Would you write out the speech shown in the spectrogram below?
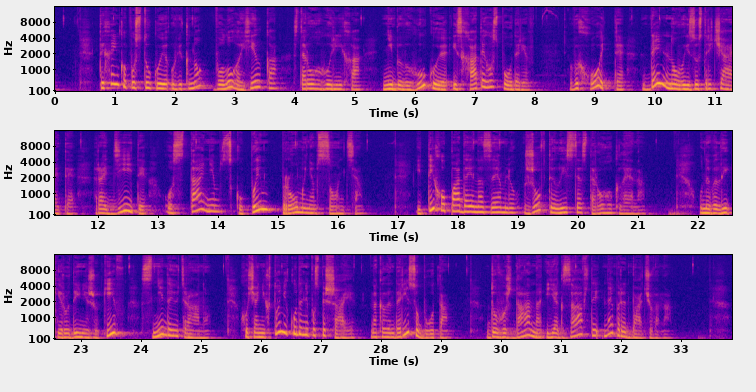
Тихенько постукує у вікно волога гілка старого горіха, ніби вигукує із хати господарів. Виходьте, день новий зустрічайте, радійте останнім скупим променям сонця. І тихо падає на землю жовте листя старого клена. У невеликій родині жуків снідають рано, хоча ніхто нікуди не поспішає. На календарі субота, довгождана і, як завжди, непередбачувана.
